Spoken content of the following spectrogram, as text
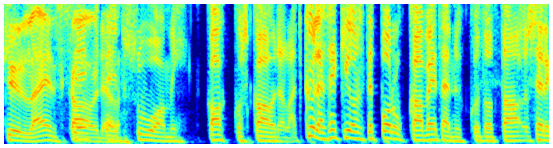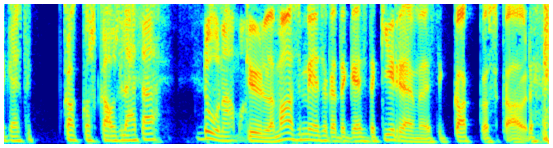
Kyllä, ensi kaudella. Sextape Suomi kakkoskaudella. Et kyllä sekin on sitten porukkaa vetänyt, kun tota selkeästi kakkoskausi lähdetään duunaamaan. Kyllä, mä oon se mies, joka tekee sitä kirjaimellisesti kakkoskauden.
